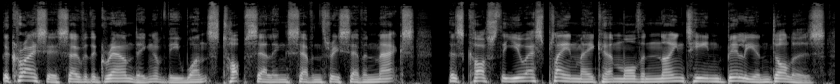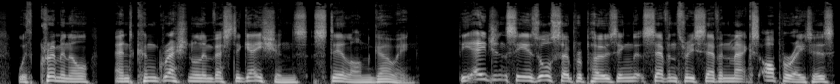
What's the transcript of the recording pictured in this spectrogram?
The crisis over the grounding of the once top selling 737 MAX has cost the US plane maker more than $19 billion, with criminal and congressional investigations still ongoing. The agency is also proposing that 737 MAX operators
